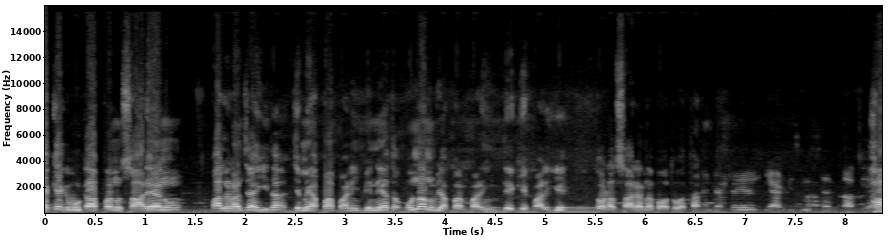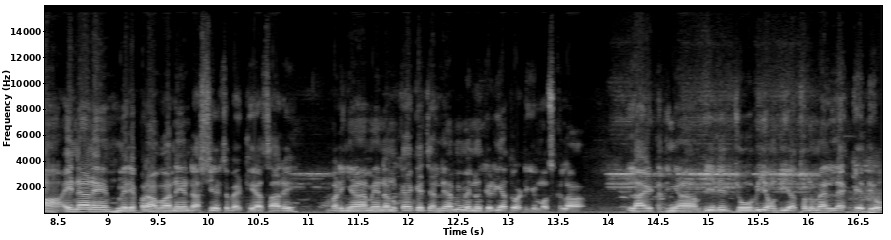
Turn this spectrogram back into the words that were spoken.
ਇੱਕ ਇੱਕ ਬੂਟਾ ਆਪਾਂ ਨੂੰ ਸਾਰਿਆਂ ਨੂੰ ਪਾਲਣਾ ਚਾਹੀਦਾ। ਜਿਵੇਂ ਆਪਾਂ ਪਾਣੀ ਪੀਂਦੇ ਆ ਤਾਂ ਉਹਨਾਂ ਨੂੰ ਵੀ ਆਪਾਂ ਪਾਣੀ ਦੇ ਕੇ ਪਾਲੀਏ। ਤੁਹਾਡਾ ਸਾਰਿਆਂ ਦਾ ਬਹੁਤ ਬਹੁਤ ਧੰਨਵਾਦ। ਇੰਡਸਟਰੀਅਲ ਫਲੈਟ ਦੀ ਸਮੱਸਿਆ ਵੀ ਕਾਫੀ ਹਾਂ ਇਹਨਾਂ ਨੇ ਮੇਰੇ ਭਰਾਵਾਂ ਨੇ ਇੰਡਸਟਰੀ ਵਿੱਚ ਬੈਠੇ ਆ ਸਾਰੇ। ਬੜੀਆਂ ਮੈਂ ਇਹਨਾਂ ਨੂੰ ਕਹਿ ਕੇ ਚੱਲਿਆ ਵੀ ਮੈਨੂੰ ਜਿਹੜੀਆਂ ਤੁਹਾਡੀਆਂ ਮੁਸ਼ਕਲਾਂ ਲਾਈਟ ਦੀਆਂ ਬਿਜਲੀ ਜੋ ਵੀ ਆਉਂਦੀ ਆ ਤੁਹਾਨੂੰ ਮੈਂ ਲਿਖ ਕੇ ਦਿਓ।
